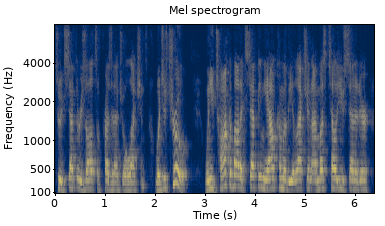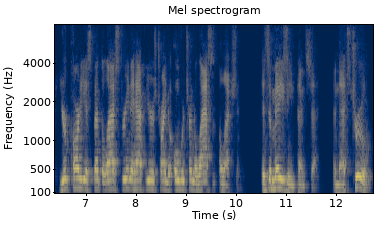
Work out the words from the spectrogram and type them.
to accept the results of presidential elections, which is true. When you talk about accepting the outcome of the election, I must tell you, Senator, your party has spent the last three and a half years trying to overturn the last election. It's amazing, Pence said. And that's true.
